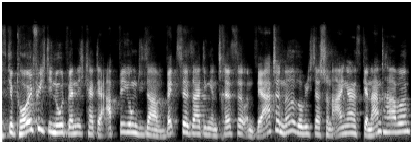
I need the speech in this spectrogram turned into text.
Es gibt häufig die Notwendigkeit der Abwägung dieser wechselseitigen Interesse und Werte, ne, so wie ich das schon eingangs genannt habe.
